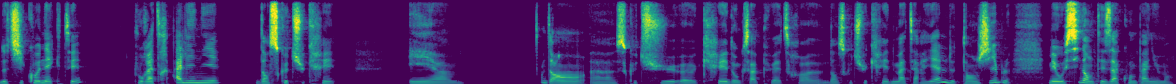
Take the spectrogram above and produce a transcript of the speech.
de t'y connecter pour être aligné dans ce que tu crées et euh, dans ce que tu crées. Donc ça peut être dans ce que tu crées de matériel, de tangible, mais aussi dans tes accompagnements.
